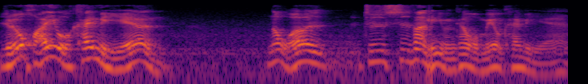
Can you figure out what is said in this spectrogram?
人怀疑我开美颜，那我要就是示范给你们看，我没有开美颜。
